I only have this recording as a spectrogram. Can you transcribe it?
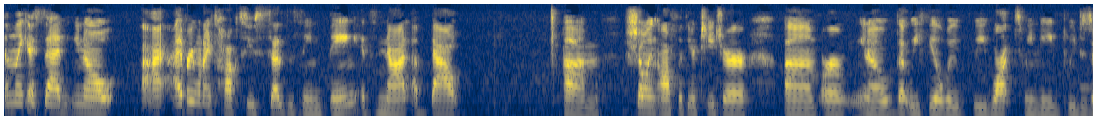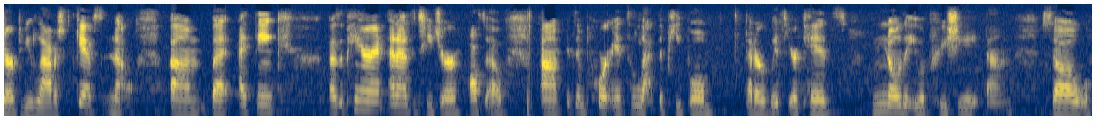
And like I said, you know, I, everyone I talk to says the same thing. It's not about um, showing off with your teacher um, or, you know, that we feel we, we want, we need, we deserve to be lavish with gifts. No. Um, but I think as a parent and as a teacher also, um, it's important to let the people that are with your kids know that you appreciate them. So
